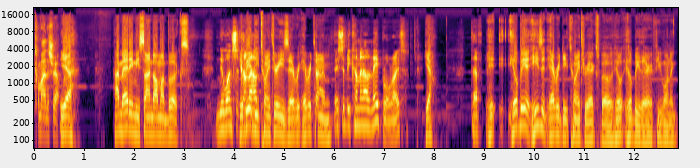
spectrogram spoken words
come on the show Yeah. I met him. He signed all my books. new one should He'll come be at out. D23s every every time. they should be coming out in April, right? Yeah. Def- He, he'll be at, he's at every D23 expo. He'll he'll be there if you want to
